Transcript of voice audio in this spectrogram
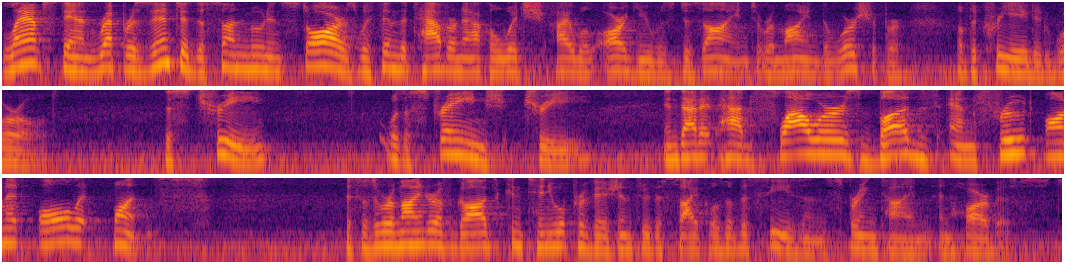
lampstand represented the sun, moon, and stars within the tabernacle, which I will argue was designed to remind the worshiper of the created world. This tree was a strange tree in that it had flowers, buds, and fruit on it all at once. This is a reminder of God's continual provision through the cycles of the seasons, springtime and harvest.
